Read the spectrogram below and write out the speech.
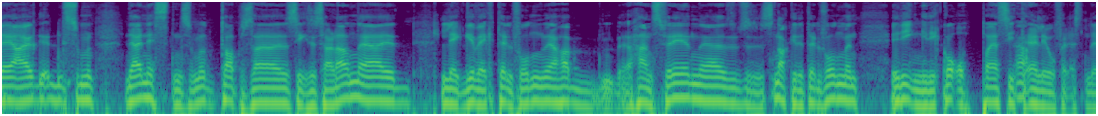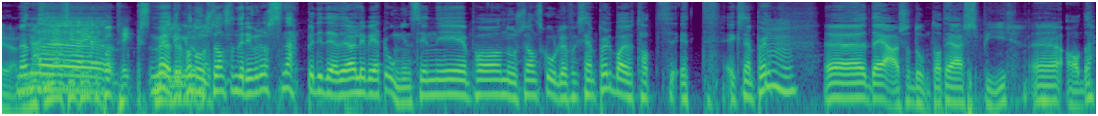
Det er, som, det er nesten som å ta på seg sikkerhetshæla. jeg legger vekk telefonen. Jeg har handsfree når jeg snakker i telefonen, men ringer ikke opp. Og jeg sitter, Ja. Eller jo, forresten, det gjør jeg. Men, Men, jeg sitter ikke eh, på Mødre på. Nordstrand som driver og snapper idet de har levert ungen sin i, på Nordstrand skole f.eks. Bare tatt et eksempel. Mm. Uh, det er så dumt at jeg spyr uh, av det.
